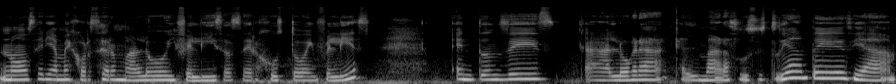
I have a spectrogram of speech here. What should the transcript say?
no sería mejor ser malo y feliz a ser justo e infeliz. Entonces logra calmar a sus estudiantes y a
